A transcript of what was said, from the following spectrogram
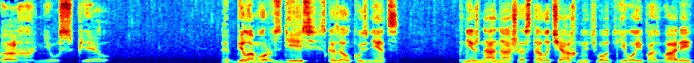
Ах, не успел. «Э, «Беломор здесь», — сказал кузнец. «Княжна наша стала чахнуть, вот его и позвали.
